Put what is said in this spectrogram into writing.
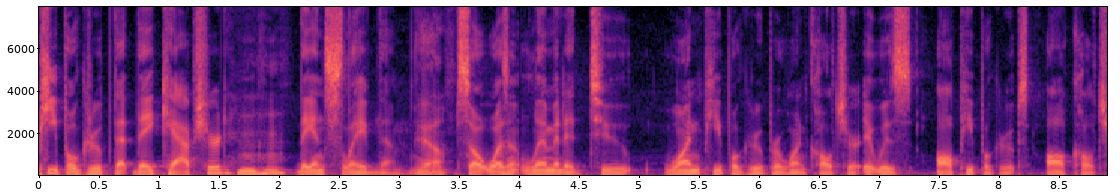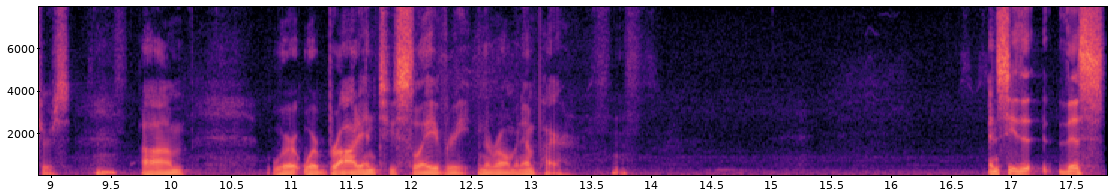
people group that they captured, mm-hmm. they enslaved them. Yeah. So it wasn't limited to one people group or one culture. It was all people groups, all cultures mm. um, were, were brought into slavery in the Roman Empire. Mm. And see, th- this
